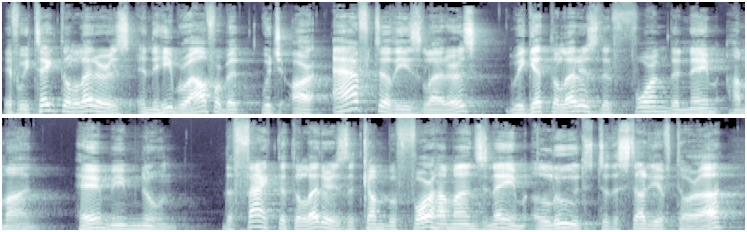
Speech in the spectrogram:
If we take the letters in the Hebrew alphabet, which are after these letters, we get the letters that form the name Haman. He Mim Nun. The fact that the letters that come before Haman's name allude to the study of Torah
